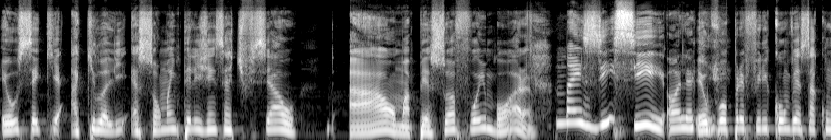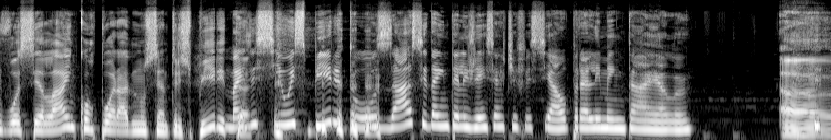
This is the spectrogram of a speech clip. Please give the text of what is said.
eu sei que aquilo ali é só uma inteligência artificial. A alma, a pessoa foi embora. Mas e se, olha aqui, Eu vou preferir conversar com você lá incorporado no centro espírita. mas e se o espírito usasse da inteligência artificial para alimentar ela? Ah,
